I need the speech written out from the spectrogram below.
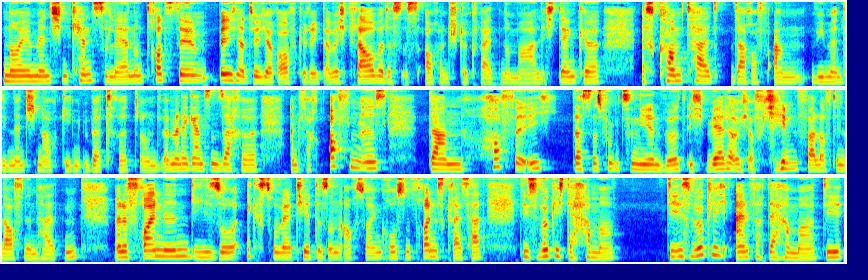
neue Menschen kennenzulernen. Und trotzdem bin ich natürlich auch aufgeregt. Aber ich glaube, das ist auch ein Stück weit normal. Ich denke, es kommt halt darauf an, wie man den Menschen auch gegenübertritt. Und wenn man der ganzen Sache einfach offen ist, dann hoffe ich, dass das funktionieren wird. Ich werde euch auf jeden Fall auf den Laufenden halten. Meine Freundin, die so extrovertiert ist und auch so einen großen Freundeskreis hat, die ist wirklich der Hammer. Die ist wirklich einfach der Hammer. Die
